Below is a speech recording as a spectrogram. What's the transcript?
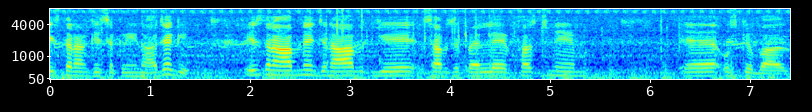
इस तरह की स्क्रीन आ जाएगी। इस तरह आपने जनाब ये सबसे पहले फ़र्स्ट नेम उसके बाद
